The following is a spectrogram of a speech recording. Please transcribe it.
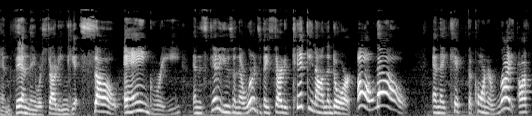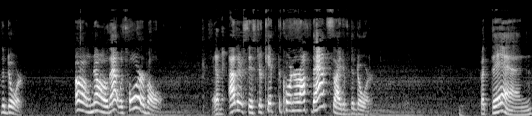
And then they were starting to get so angry. And instead of using their words, they started kicking on the door. Oh, no! And they kicked the corner right off the door. Oh, no, that was horrible. And the other sister kicked the corner off that side of the door. But then,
